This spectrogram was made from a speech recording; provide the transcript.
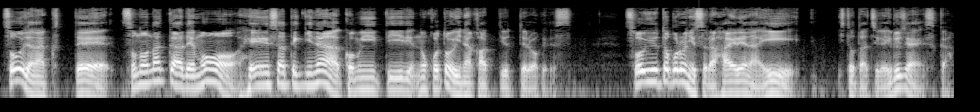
そうじゃなくて、その中でも閉鎖的なコミュニティのことを田舎って言ってるわけです。そういうところにすら入れない人たちがいるじゃないですか。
